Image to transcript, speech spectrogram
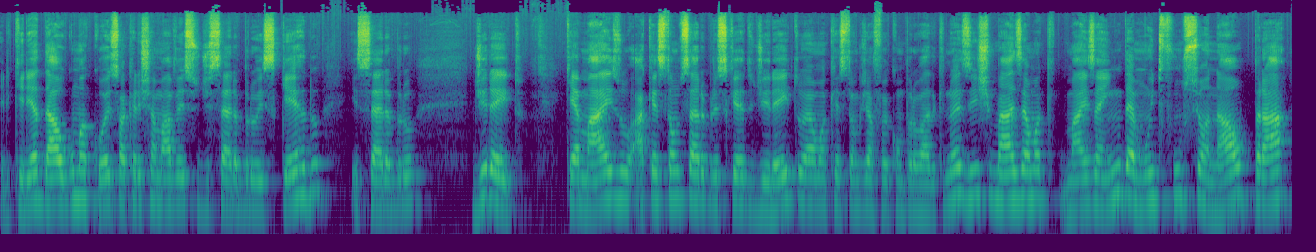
Ele queria dar alguma coisa, só que ele chamava isso de cérebro esquerdo e cérebro direito. Que é mais o, a questão do cérebro esquerdo e direito é uma questão que já foi comprovada que não existe, mas é uma mas ainda é muito funcional para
